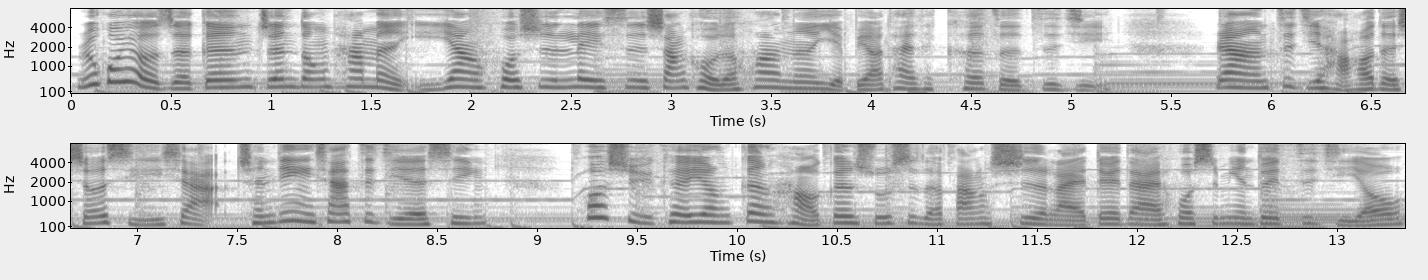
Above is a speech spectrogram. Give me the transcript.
如果有着跟真东他们一样或是类似伤口的话呢，也不要太苛责自己，让自己好好的休息一下，沉淀一下自己的心，或许可以用更好、更舒适的方式来对待或是面对自己哦。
